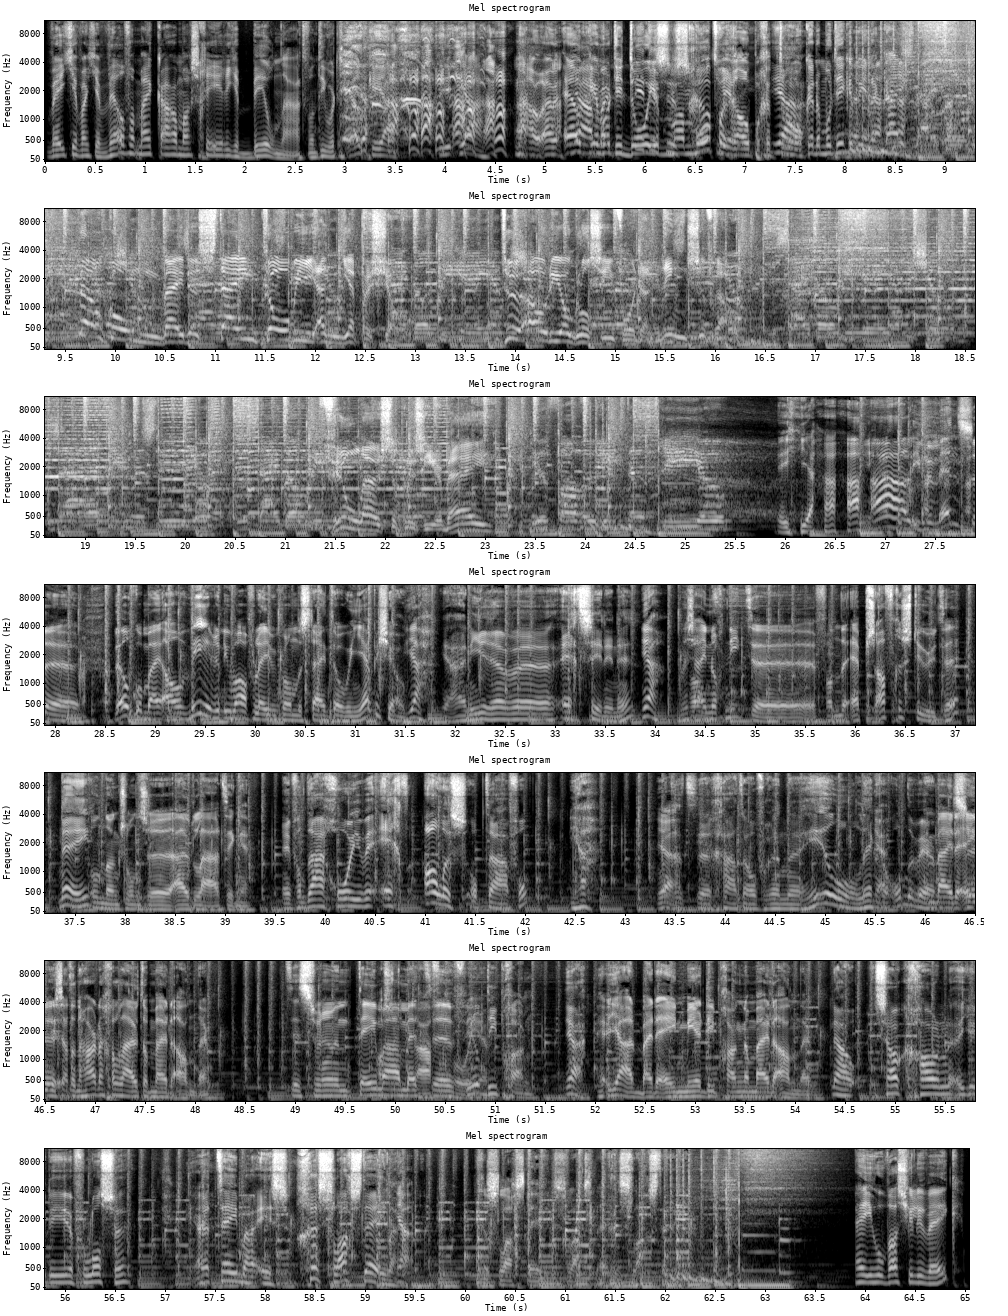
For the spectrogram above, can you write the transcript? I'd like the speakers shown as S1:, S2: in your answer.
S1: Weet je wat je wel van mij kaal mag scheren? Je bilnaad. Want die wordt elke keer... Ja, die- ja, nou, eh, elke
S2: Ja,
S1: keer wordt die dode
S2: is dus
S1: mamot weer opengetrokken.
S2: Ja.
S1: Dan moet ik er weer naar kijken.
S3: Welkom bij de Stijn, Toby en Jeppe Show. De audioglossie voor de linkse vrouw. Veel luisterplezier bij
S4: Ja, lieve mensen. Welkom bij alweer een nieuwe aflevering van de Stijn Tobe en Jeppe Show.
S1: Ja,
S2: Ja, en hier hebben we echt zin in, hè?
S1: ja, we zijn nog niet eh, van de apps afgestuurd, hè?
S2: Nee,
S1: Ondanks onze uitlatingen.
S2: en vandaag gooien we echt alles op tafel.
S1: Ja,
S4: Ja.
S2: Het eh, gaat over een eh, heel lekker
S1: Ja.
S2: onderwerp.
S1: en bij de ene is dat een harder geluid dan bij de ander.
S4: Het is weer een thema met eh, veel diepgang.
S2: Ja,
S1: Ja, bij de een meer diepgang dan bij de ander.
S2: nou, zou ik gewoon eh, jullie eh, verlossen? Het thema is geslachtsdelen.
S1: Ja.
S4: Geslachtsdelen. Geslachtsdelen.
S2: Geslachtsdelen.
S1: hey, hoe was jullie week?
